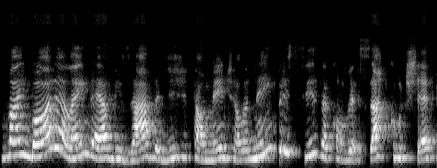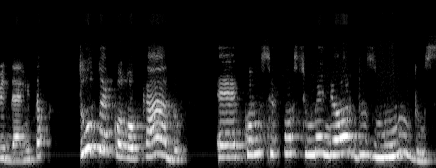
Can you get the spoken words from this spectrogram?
vai embora, ela ainda é avisada digitalmente, ela nem precisa conversar com o chefe dela. Então, tudo é colocado é, como se fosse o melhor dos mundos,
